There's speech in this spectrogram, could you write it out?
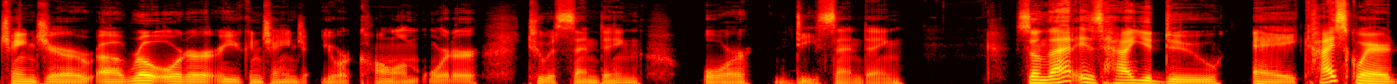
change your uh, row order or you can change your column order to ascending or descending. So that is how you do a chi-squared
